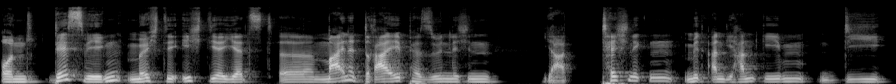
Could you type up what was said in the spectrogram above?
Und deswegen möchte ich dir jetzt äh, meine drei persönlichen ja, Techniken mit an die Hand geben, die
